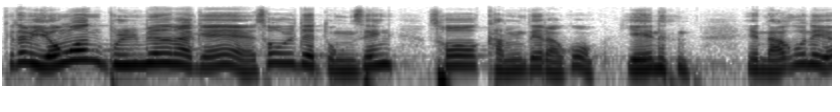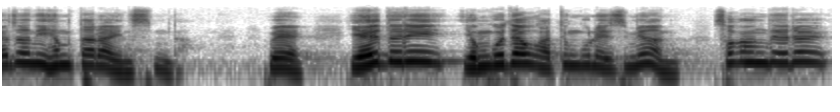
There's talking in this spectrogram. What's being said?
그 다음에 영원 불면하게 서울대 동생 서강대라고 얘는 얘 나군에 여전히 형 따라 있습니다. 왜? 얘들이 연고대하고 같은 군에 있으면 서강대를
